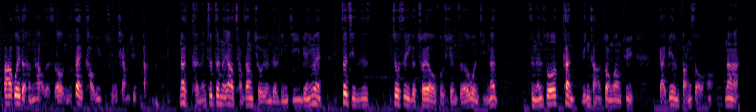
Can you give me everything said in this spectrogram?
发挥的很好的时候，你再考虑逐墙去打，那可能就真的要场上球员的灵机一变，因为这其实就是一个 trade off 选择问题。那只能说看临场的状况去改变防守哈，那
